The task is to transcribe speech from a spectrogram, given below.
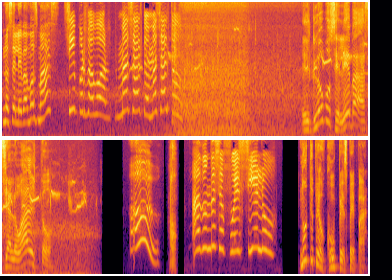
¿Nos elevamos más? Sí, por favor. Más alto, más alto. El globo se eleva hacia lo alto. ¡Oh! ¿A dónde se fue el cielo? No te preocupes, Pepa.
